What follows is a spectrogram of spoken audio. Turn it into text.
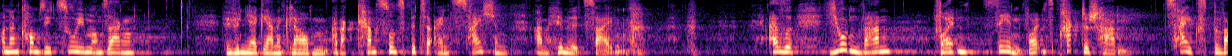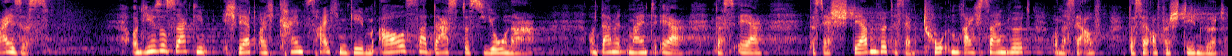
Und dann kommen sie zu ihm und sagen, wir würden ja gerne glauben, aber kannst du uns bitte ein Zeichen am Himmel zeigen? Also Juden waren, wollten sehen, wollten es praktisch haben. Zeig's, beweis es. Und Jesus sagt ihm, ich werde euch kein Zeichen geben, außer das des Jona. Und damit meint er, dass er, dass er sterben wird, dass er im Totenreich sein wird und dass er, auf, dass er auferstehen wird.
